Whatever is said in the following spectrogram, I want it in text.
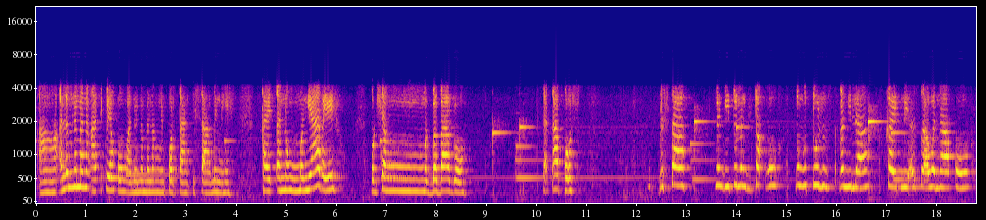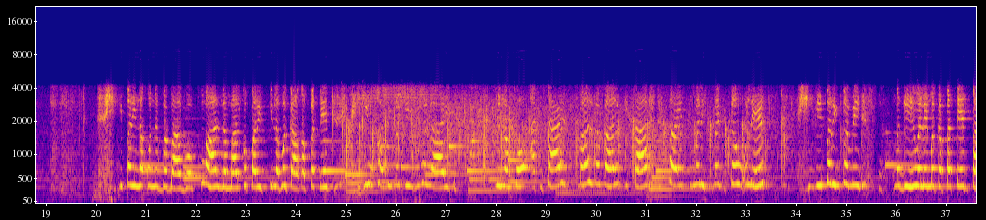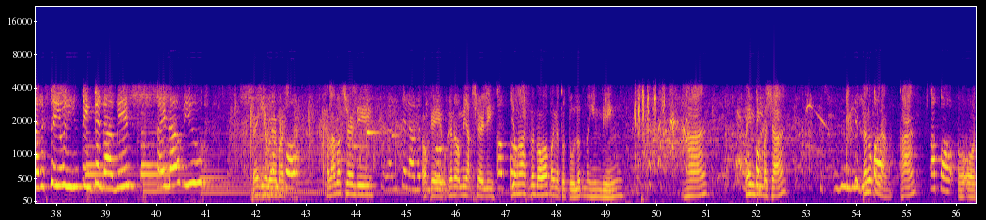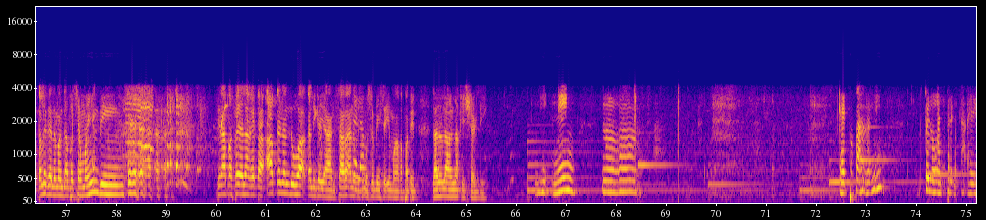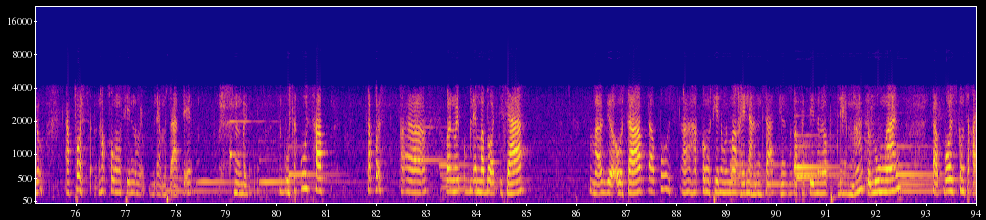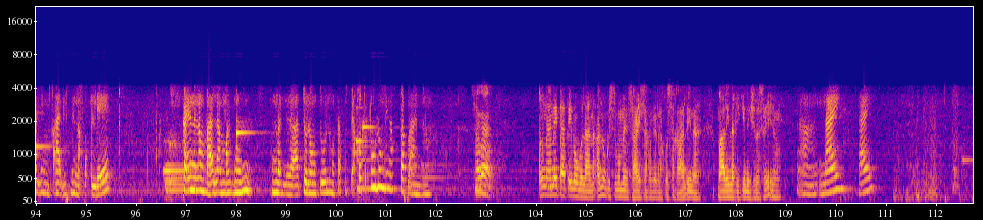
ah, alam naman ng ate ko yan kung ano naman ang importante sa amin eh. Kahit anong mangyari, wag siyang magbabago. Katapos, basta, nandito lang din ako, tumutulong sa kanila, kahit may asawa na ako. Hindi pa rin ako nagbabago. Mahal na mahal ko pa rin sila magkakapatid. Hindi ko kami maghihiwalay. Yun lang po, Ate Sar. Mahal na mahal kita. Kahit umalis man ikaw ulit, hindi pa rin kami maghihiwalay magkapatid. Para sa'yo, hintayin ka namin. I love you. Thank you very much. Po. Salamat, Shirley. Maraming salamat din Okay, po. huwag ka na umiyak, Shirley. Opo. Yung husband ba pag natutulog, mahimbing? ha? Mahimbing ba siya? Hindi Tanong ko po. lang, ha? Opo. Oo, talaga naman dapat siyang mahimbing. Pinapasaya lang kita. After ng luha, kaligayahan. Sara, ano gusto mo Salamat. sabihin sa iyong mga kapatid? Lalo-lalo na kay Shirley. Ni- Ning, mm, kahit pa paano, Ning, tulungan pa rin tayo. Tapos, ano, kung sino may problema sa atin, mag, mag-usap-usap. Tapos, ah, kung ano may problema bawat isa, mag-usap. Tapos, ah, kung sino may mga kailangan sa atin, mga kapatid na may problema, tulungan. Tapos, kung sakaling makaalis din ako ulit, kayo na lang bahala mag mag ah, tulong-tulong tapos ako tutulong din ako sa paano. Sara, ang nanay tatay mo wala na. Anong gusto mo mensahe sa kanila kung sakali na maling nakikinig sila sa iyo? Ah, nay, tay.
